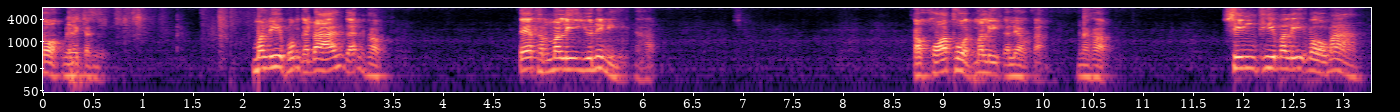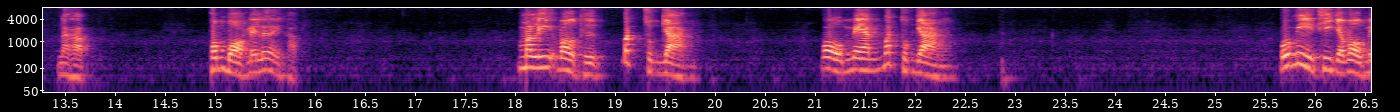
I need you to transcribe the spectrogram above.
นอกเหนือจากนี้มารีผมก็ด่าคือกันครับ แต่ท่านมารีอยู่ในนี่นะครับก็ขอโทษมารีกันแล้วกันนะครับ สิ่งที่มาริบอกมานะครับ ผมบอกได้เลยครับมาริเบาถึกบัดทุกอย่างเว้าแมนวัดทุกอย่าง บ่มีที่จะเว้าแม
